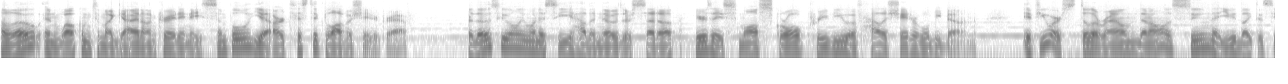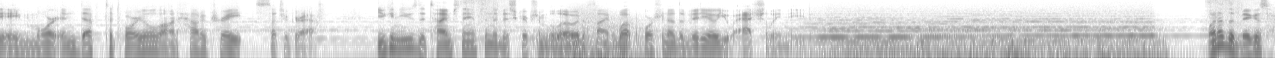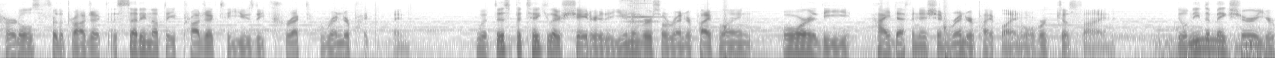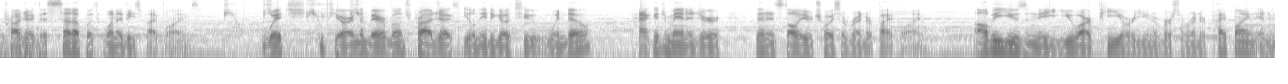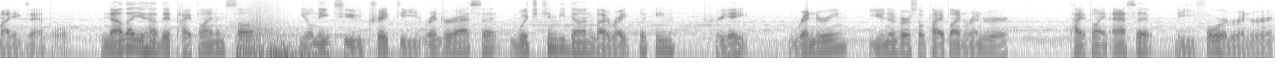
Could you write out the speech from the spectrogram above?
Hello and welcome to my guide on creating a simple yet artistic lava shader graph. For those who only want to see how the nodes are set up, here's a small scroll preview of how the shader will be done. If you are still around, then I'll assume that you'd like to see a more in-depth tutorial on how to create such a graph. You can use the timestamps in the description below to find what portion of the video you actually need. One of the biggest hurdles for the project is setting up the project to use the correct render pipeline. With this particular shader, the universal render pipeline or the high definition render pipeline will work just fine. You'll need to make sure your project is set up with one of these pipelines, which if you're in the bare bones project, you'll need to go to Window, Package Manager, then install your choice of render pipeline. I'll be using the URP or Universal Render Pipeline in my example. Now that you have the pipeline installed, you'll need to create the render asset, which can be done by right clicking, create rendering, universal pipeline renderer, pipeline asset, the forward renderer.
